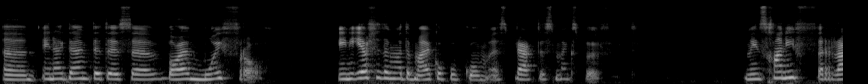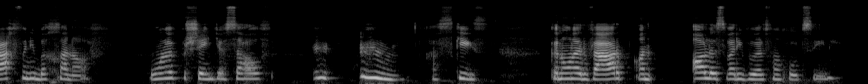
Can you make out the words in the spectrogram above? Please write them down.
Ehm um, en ek dink dit is 'n baie mooi vraag. En die eerste ding wat in my kop opkom is practice makes perfect. Mens gaan nie reg van die begin af 100% jouself askies kan onderwerp aan alles wat die woord van God sê nie.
